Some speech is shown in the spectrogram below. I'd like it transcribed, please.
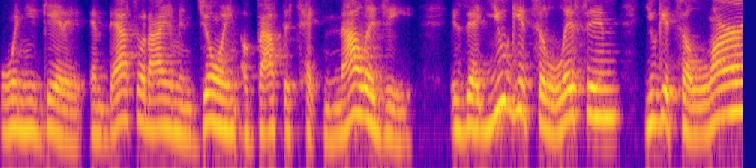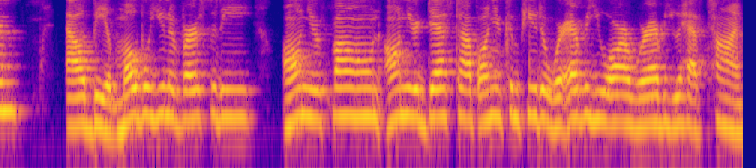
when you get it. And that's what I am enjoying about the technology is that you get to listen, you get to learn, I'll be albeit mobile university, on your phone, on your desktop, on your computer, wherever you are, wherever you have time.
